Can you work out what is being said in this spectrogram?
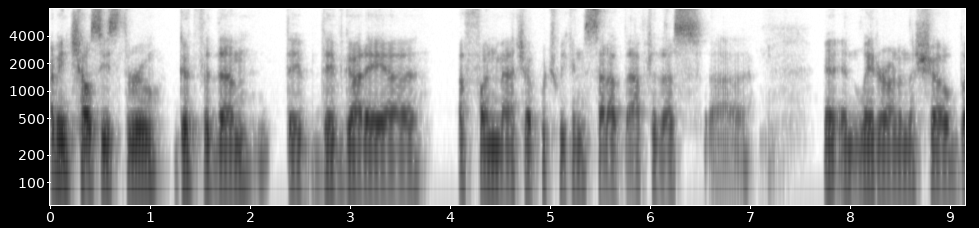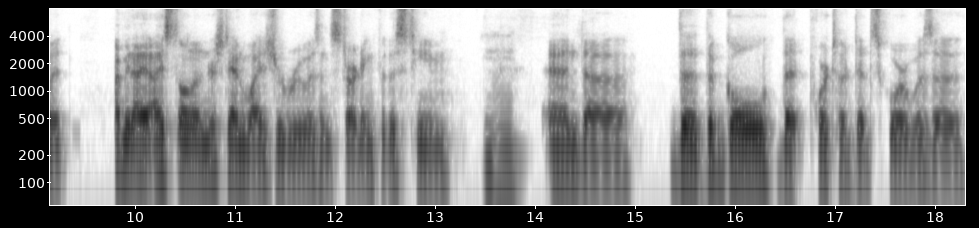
I mean, Chelsea's through. Good for them. They've they've got a uh, a fun matchup which we can set up after this uh, and, and, later on in the show. But I mean, I, I still don't understand why Giroud isn't starting for this team. Mm-hmm. And uh, the the goal that Porto did score was a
